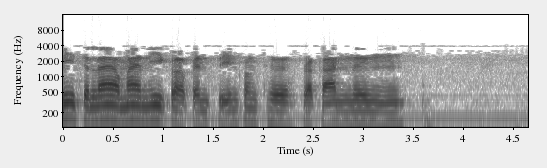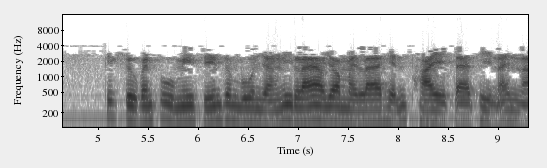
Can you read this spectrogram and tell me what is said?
นี้เสร็จแล้วแม่นี่ก็เป็นศีลของเธอประการหนึ่ง ภิกษุเป็นผู้มีศีลสมบูรณ์อย่างนี้แล้วย่อมไม่แลเห็นภัยแต่ที่ไหนไหน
